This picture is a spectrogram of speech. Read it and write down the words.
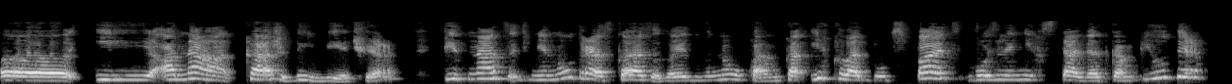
Э, и она каждый вечер 15 минут рассказывает внукам, как их кладут спать, возле них ставят компьютер,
